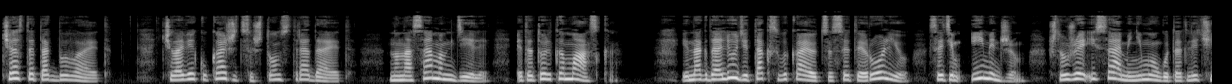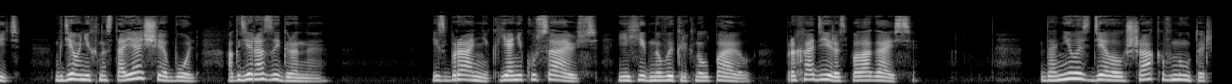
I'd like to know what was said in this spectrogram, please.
Часто так бывает. Человеку кажется, что он страдает, но на самом деле это только маска, Иногда люди так свыкаются с этой ролью, с этим имиджем, что уже и сами не могут отличить, где у них настоящая боль, а где разыгранная. «Избранник, я не кусаюсь!» — ехидно выкрикнул Павел. «Проходи, располагайся!» Данила сделал шаг внутрь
